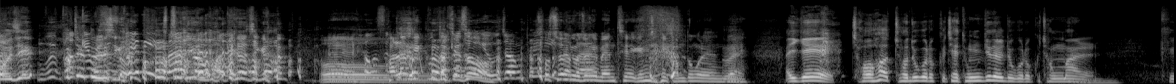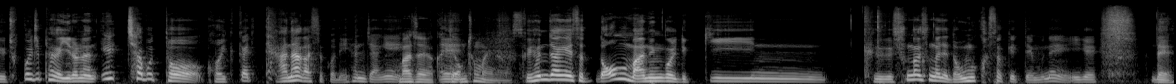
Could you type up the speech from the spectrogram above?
뭐지? 뭐밖 에 무슨 팬이 스튜디오 밖에서 지금 어, 평소- 관람객분들께서 서소영 있나 요정의. 멘트에 굉장히 감동을 했는데 네. 아, 이게 저 저도 그렇고 제 동기들도 그렇고 정말 그 촛불 집회가 일어난 1차부터 거의 끝까지 다 나갔었거든요 현장에. 맞아요. 그때 예. 엄청 많이 나왔어요. 그 현장에서 너무 많은 걸 느낀 그 순간순간이 너무 컸었기 때문에 이게 네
